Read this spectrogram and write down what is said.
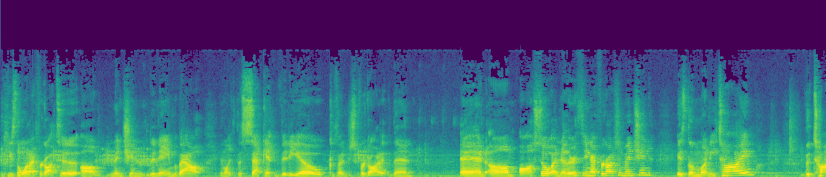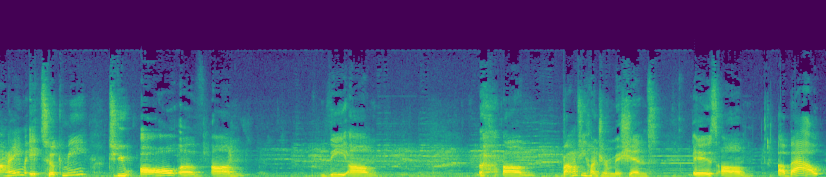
he's the one I forgot to um, mention the name about in like the second video because I just forgot it then. And um, also another thing I forgot to mention is the money time. The time it took me to do all of um, the um, um, bounty hunter missions is um, about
